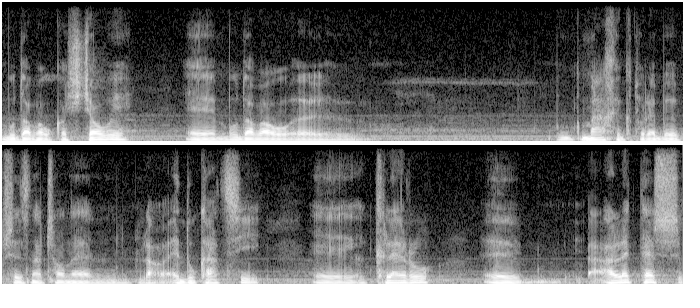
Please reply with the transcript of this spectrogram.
budował kościoły, y, budował gmachy, które były przeznaczone dla edukacji kleru, ale też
